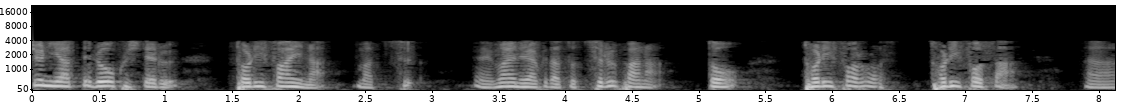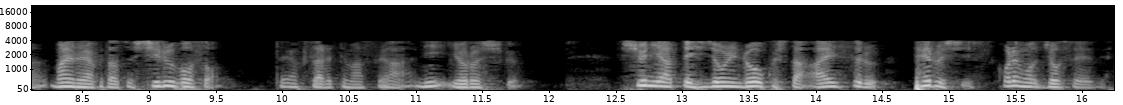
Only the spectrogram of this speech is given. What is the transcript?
主にあってロークしているトリファイナ、まあ、前の訳だとツルファナとトリフォロス、トリフォサ、前の訳だとシルボソと訳されてますが、によろしく。主にあって非常にロークした愛するペルシス。これも女性です。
